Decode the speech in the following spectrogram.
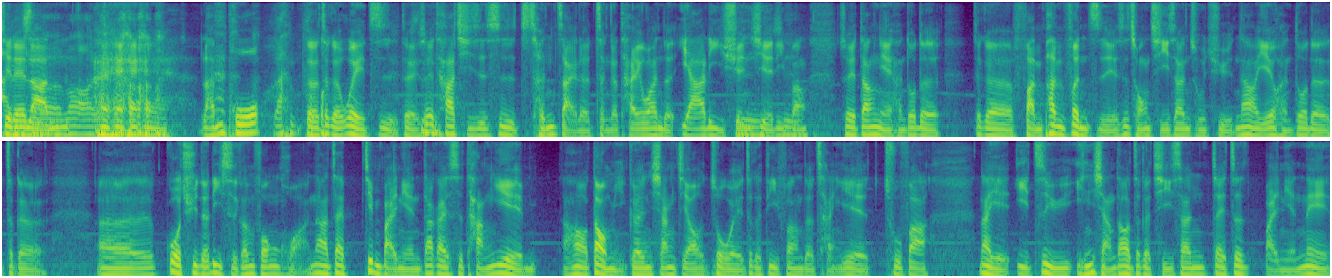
这个蓝蓝坡 的这个位置，对，所以它其实是承载了整个台湾的压力宣泄的地方。所以当年很多的这个反叛分子也是从岐山出去，那也有很多的这个呃过去的历史跟风华。那在近百年，大概是糖业，然后稻米跟香蕉作为这个地方的产业出发。那也以至于影响到这个岐山在这百年内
